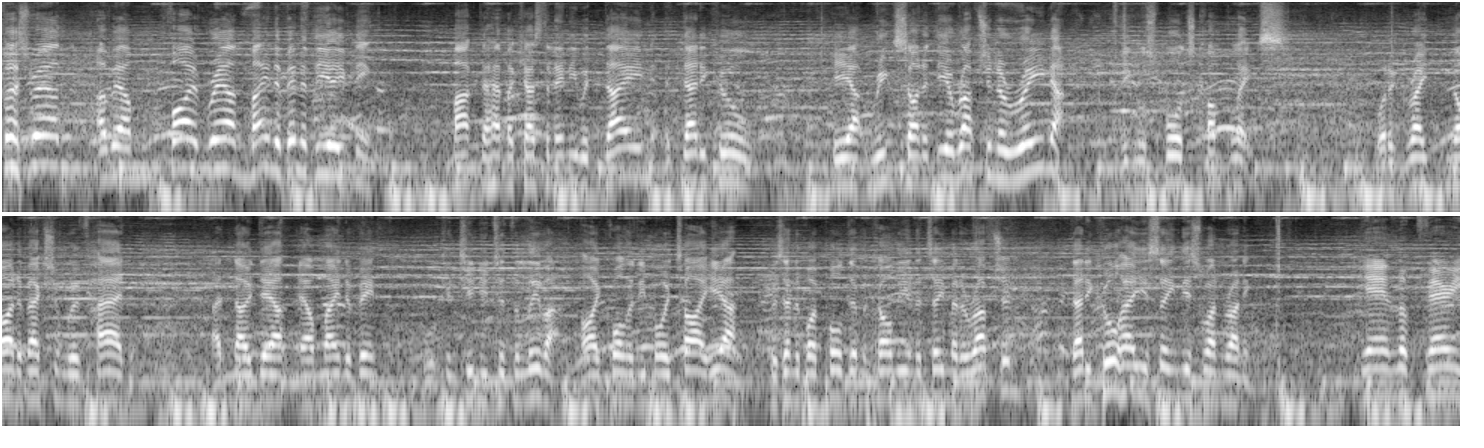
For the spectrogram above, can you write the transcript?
First round of our five round main event of the evening. Mark the Hammer Castellini with Dane Daddy here ringside at the Eruption Arena, Eagle Sports Complex. What a great night of action we've had. And no doubt our main event continue to deliver high quality Muay Thai here, presented by Paul Demicoli and the team at Eruption. Daddy Cool, how are you seeing this one running? Yeah, look, very,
